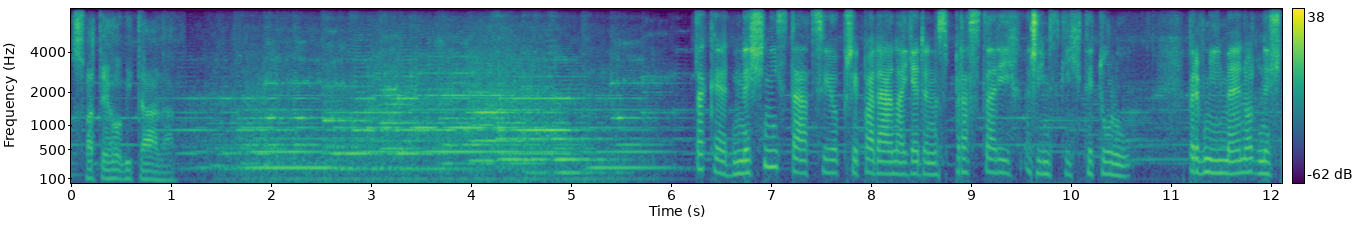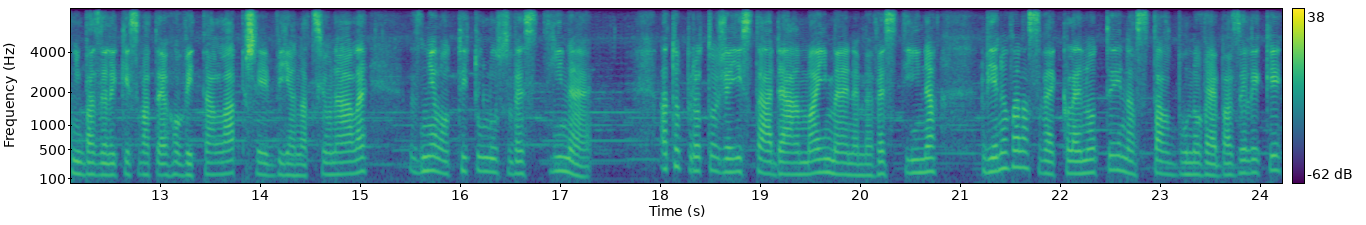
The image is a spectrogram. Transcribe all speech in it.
svatého Vitála. Také dnešní stácio připadá na jeden z prastarých římských titulů. První jméno dnešní baziliky svatého Vitala při Via Nationale znělo titulus Vestine. A to proto, že jistá dáma jménem Vestína věnovala své klenoty na stavbu nové baziliky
